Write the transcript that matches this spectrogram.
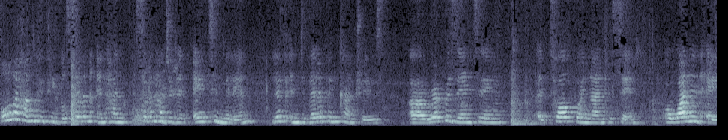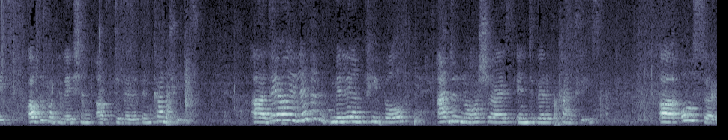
all the hungry people, seven in 780 million, live in developing countries, uh, representing uh, 12.9%, or one in eight, of the population of developing countries. Uh, there are 11 million people undernourished in developed countries. Uh, also,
